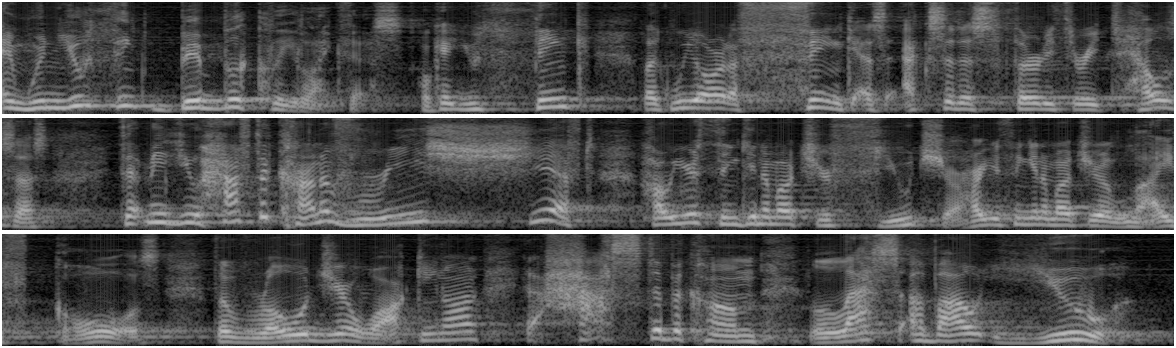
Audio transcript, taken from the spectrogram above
And when you think biblically like this, okay, you think like we are to think as Exodus 33 tells us, that means you have to kind of reshift how you're thinking about your future, how you're thinking about your life goals, the road you're walking on. It has to become less about you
